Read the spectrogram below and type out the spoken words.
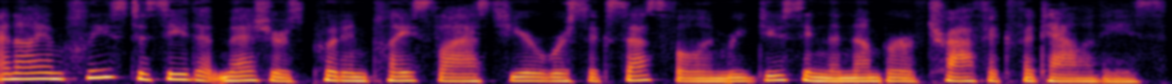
and I am pleased to see that measures put in place last year were successful in reducing the number of traffic fatalities.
